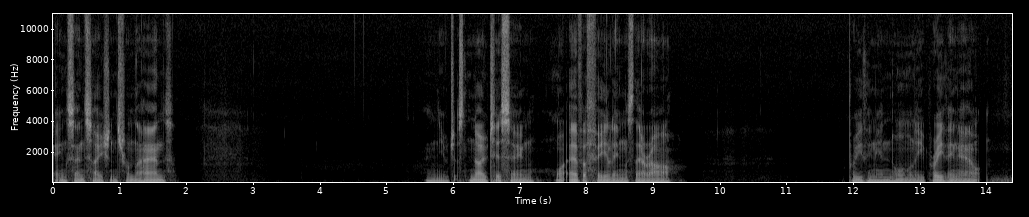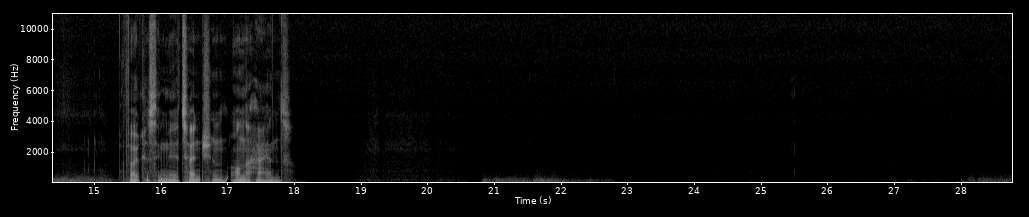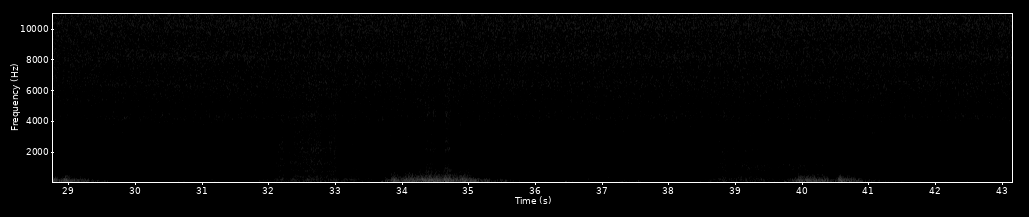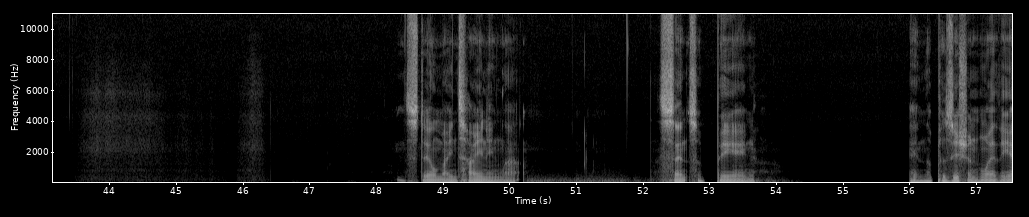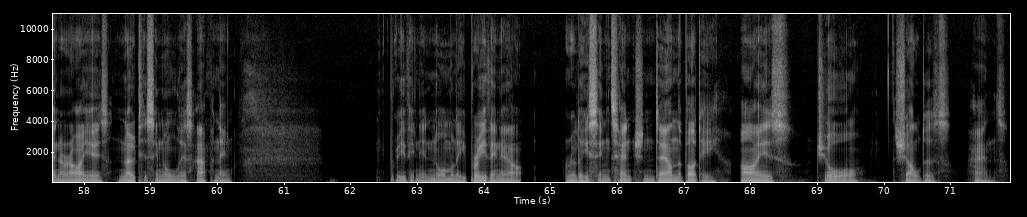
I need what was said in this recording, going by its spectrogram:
Getting sensations from the hands. And you're just noticing whatever feelings there are breathing in normally, breathing out, focusing the attention on the hands. Still maintaining that sense of being in the position where the inner eye is, noticing all this happening. Breathing in normally, breathing out, releasing tension down the body, eyes, jaw, shoulders, hands.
